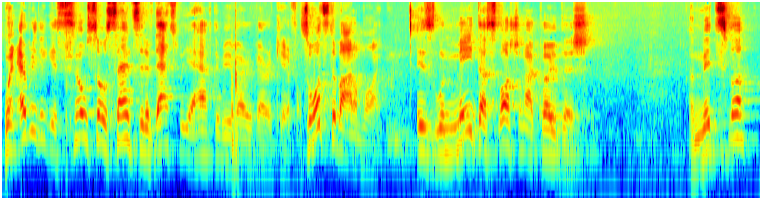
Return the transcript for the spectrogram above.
when everything is so, so sensitive, that's where you have to be very, very careful. So what's the bottom line? Is Lemeidas Lashon HaKodesh a mitzvah?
